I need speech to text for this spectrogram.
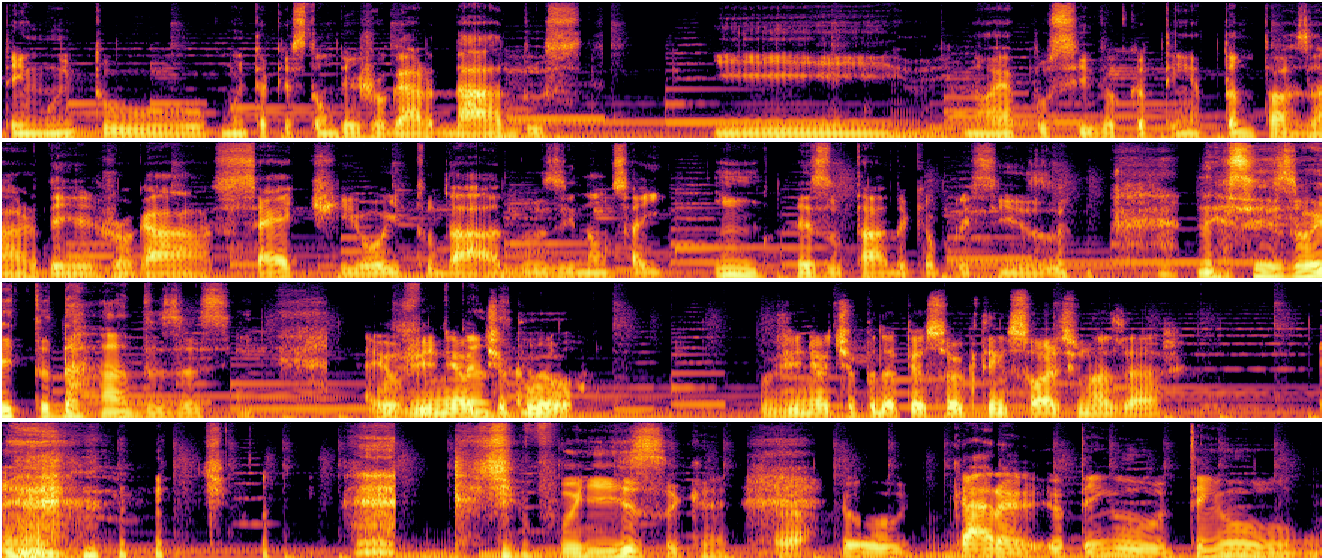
tem muito, muita questão de jogar dados e não é possível que eu tenha tanto azar de jogar 7, 8 dados e não sair um resultado que eu preciso nesses 8 dados, assim. Aí o Vini é o tipo. O Vini é o tipo da pessoa que tem sorte no azar. É. tipo isso, cara. É. Eu, cara, eu tenho, tenho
